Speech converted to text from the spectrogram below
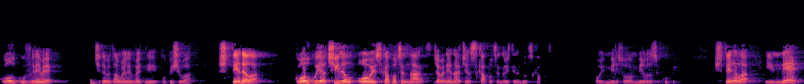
Колку време, читаме таму Елен Вајт ни опишува, штедела Колку ја чинел овој скапоцен народ, джабе не е наречен скапоцен, наистина бил скапоцен. Овој мирисова миро да се купи. Штедела и не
